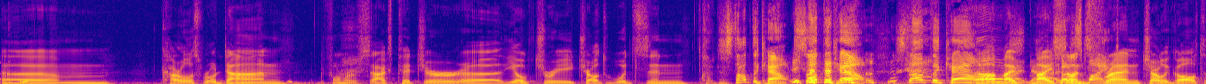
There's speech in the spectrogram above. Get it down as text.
um, Carlos Rodon, former Sox pitcher, uh, the Oak Tree, Charles Woodson. Stop the count. Stop the count. Stop the count. Uh, my my, Cut his son's friend Charlie Galt,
